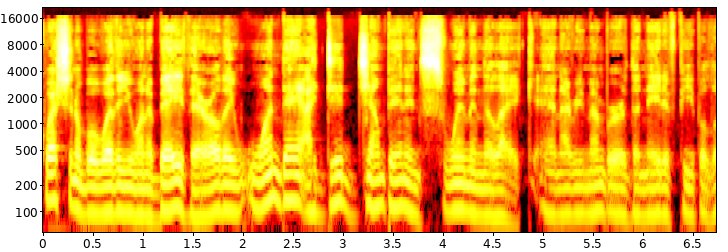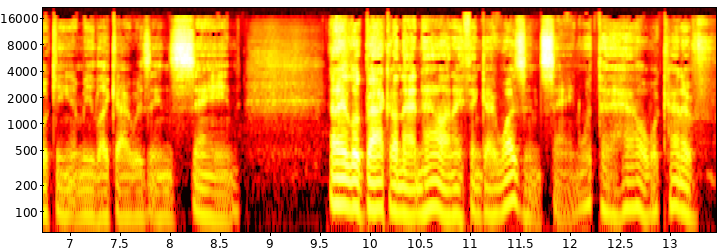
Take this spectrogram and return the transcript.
questionable whether you want to bathe there. Although one day I did jump in and swim in the lake, and I remember the native people looking at me like I was insane. And I look back on that now and I think I was insane. What the hell? What kind of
